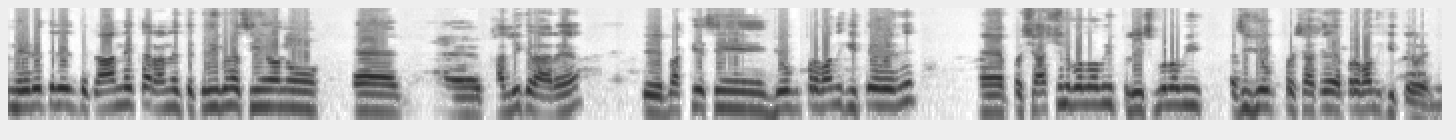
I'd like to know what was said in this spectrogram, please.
ਨੇੜੇ ਤੇੜੇ ਦੁਕਾਨ ਨੇ, ਘਰਾਂ ਨੇ, ਤਕਰੀਬਨ ਅਸੀਂ ਉਹਨਾਂ ਨੂੰ ਖਾਲੀ ਕਰਾ ਰਹੇ ਹਾਂ। ਤੇ ਬਾਕੀ ਅਸੀਂ ਯੋਗ ਪ੍ਰਬੰਧ ਕੀਤੇ ਹੋਏ ਨੇ। ਪ੍ਰਸ਼ਾਸਨ ਵੱਲੋਂ ਵੀ, ਪੁਲਿਸ ਵੱਲੋਂ ਵੀ ਅਸੀਂ ਯੋਗ ਪ੍ਰਸ਼ਾਸਨ ਪ੍ਰਬੰਧ ਕੀਤੇ ਹੋਏ ਨੇ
